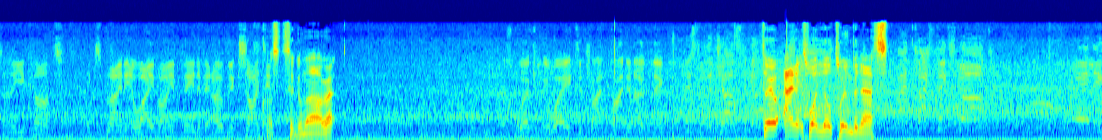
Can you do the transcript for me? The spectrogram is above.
So you can't explain it away by him being a bit overexcited. That's to Gamara. Just working away to try and find an opening. This with a chance to go. Through, and it's 1 0 to Inverness. Fantastic start. Really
